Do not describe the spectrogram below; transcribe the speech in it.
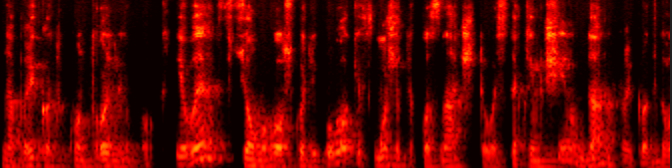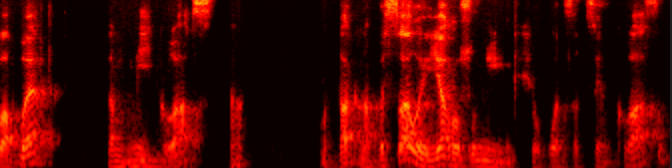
наприклад, контрольний урок. І ви в цьому розкладі уроків можете позначити ось таким чином, да, наприклад, 2Б, там мій клас. Да? От так написали, і я розумію, що от за цим класом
